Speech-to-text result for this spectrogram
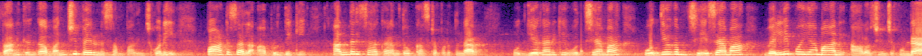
స్థానికంగా మంచి పేరును సంపాదించుకొని పాఠశాల అభివృద్ధికి అందరి సహకారంతో కష్టపడుతున్నారు. ఉద్యోగానికి వచ్చామా? ఉద్యోగం చేశామా? వెళ్ళిపోయామా అని ఆలోచించకుండా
